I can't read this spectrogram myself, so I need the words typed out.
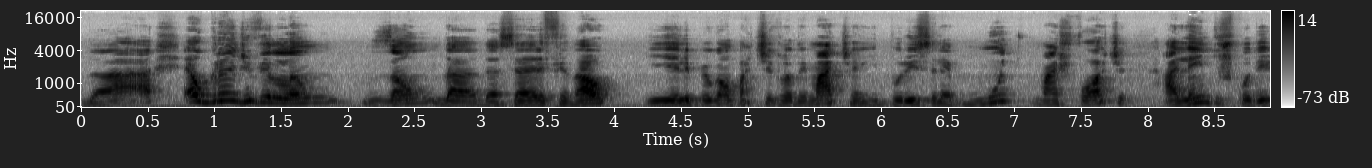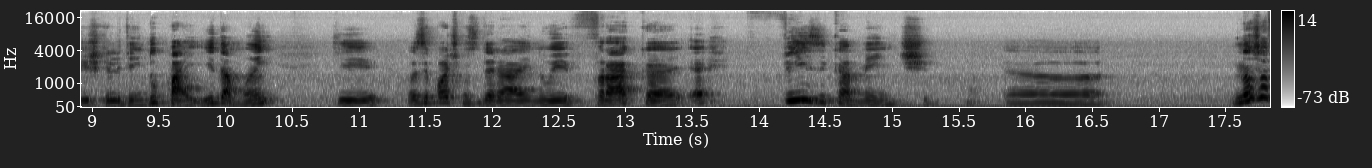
da é o grande vilãozão da, da série final e ele pegou uma partícula do Yemacha e por isso ele é muito mais forte, além dos poderes que ele tem do pai e da mãe, que você pode considerar a Inui fraca é, fisicamente. Uh, não só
